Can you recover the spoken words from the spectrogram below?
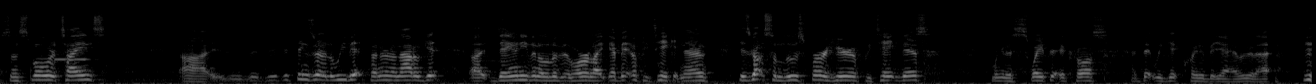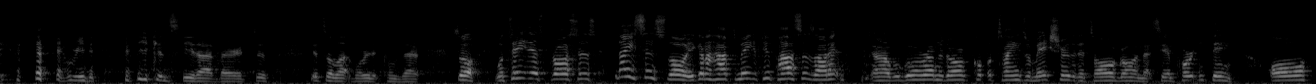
Some smaller tines. Uh, the, the, things are a wee bit thinner and that'll get uh, down even a little bit more. Like a bit if we take it now he's got some loose fur here. If we take this we're gonna swipe it across. I bet we get quite a bit yeah look at that. I mean you can see that there. It's just it's a lot more that comes out. So we'll take this process nice and slow. You're gonna have to make a few passes at it. Uh, we'll go around the dog a couple of times. We'll make sure that it's all gone. That's the important thing. All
